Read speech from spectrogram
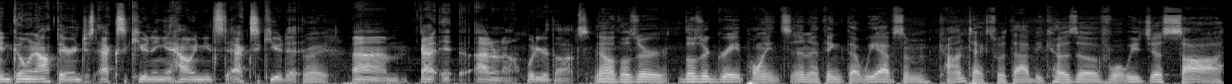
and going out there and just executing it how he needs to execute it. Right. Um, I, I don't know. What are your thoughts? No, those are those are great points, and I think that we have some context with that because of what we just saw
